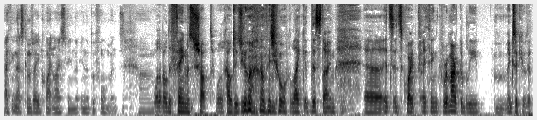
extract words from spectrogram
I think that's conveyed quite nicely in the in the performance. Um, What about the famous shot? Well, how did you how did you like it this time? Uh, it's it's quite I think remarkably mm, executed.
